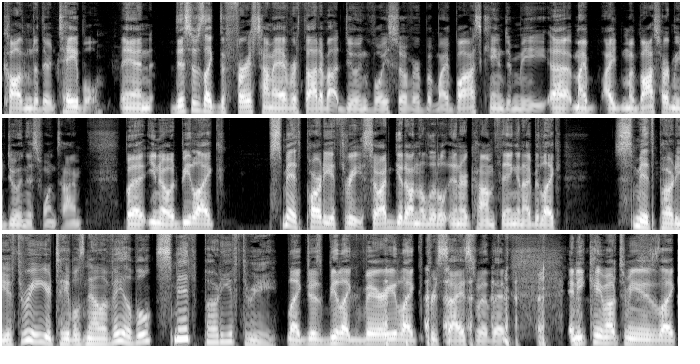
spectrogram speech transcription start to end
call them to their table. And this was like the first time I ever thought about doing voiceover. But my boss came to me. Uh, my I, my boss heard me doing this one time. But you know, it'd be like Smith party of three. So I'd get on the little intercom thing and I'd be like. Smith party of three, your table's now available. Smith party of three. Like just be like very like precise with it. And he came up to me and was like,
